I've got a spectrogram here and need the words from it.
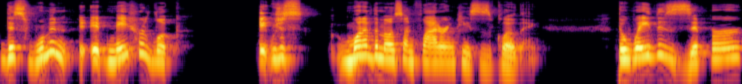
this woman it made her look it was just one of the most unflattering pieces of clothing. The way the zipper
